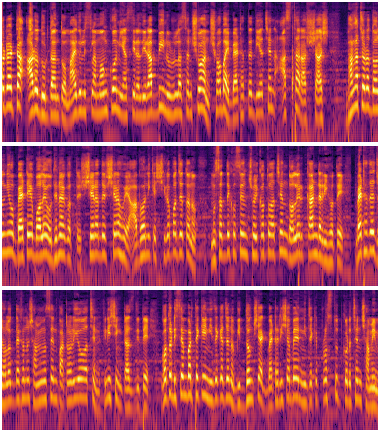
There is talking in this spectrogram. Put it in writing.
অর্ডারটা আরও দুর্দান্ত। মাইদুল ইসলাম অঙ্কন ইয়াসির আলী রাব্বি, নুরুল হাসান সোহান, সবাই ব্যাট হাতে দিয়েছেন আস্থার আশ্বাস। ভাঙাচোরা দল নিয়েও ব্যাটে বলে অধিনায়কত্বে সেরাদের সেরা হয়ে আবাহনীকে শিরোপা জেতানো মুসাদ্দেক হোসেন সৈকত আছেন দলের কাণ্ডারি হতে। ব্যাট হাতে ঝলক দেখানো শামীম হোসেন পাটোয়ারিও আছেন ফিনিশিং টাচ দিতে। গত ডিসেম্বর থেকেই নিজেকে যেন বিধ্বংসী এক ব্যাটার হিসাবে নিজেকে প্রস্তুত করেছেন শামীম।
